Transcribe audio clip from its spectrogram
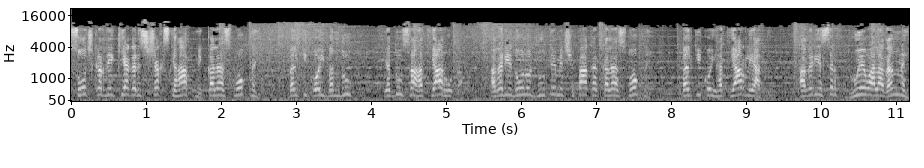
सोच कर देखिए, अगर इस शख्स के हाथ में कलर स्मोक नहीं, बल्कि कोई बंदूक या दूसरा हथियार होता, अगर ये दोनों जूते में छिपा कर कलर स्मोक नहीं, बल्कि कोई हथियार ले आते, अगर ये सिर्फ़ धुएँ वाला रंग नहीं,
